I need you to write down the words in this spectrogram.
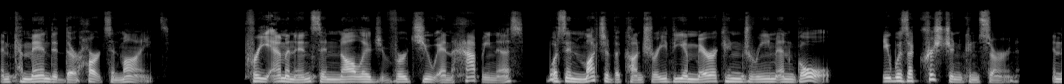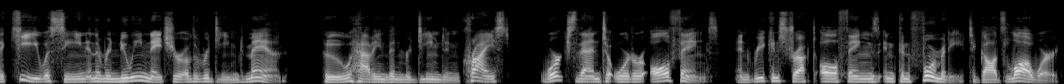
and commanded their hearts and minds. Preeminence in knowledge, virtue, and happiness was in much of the country the American dream and goal. It was a Christian concern, and the key was seen in the renewing nature of the redeemed man, who, having been redeemed in Christ, works then to order all things and reconstruct all things in conformity to God's law word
